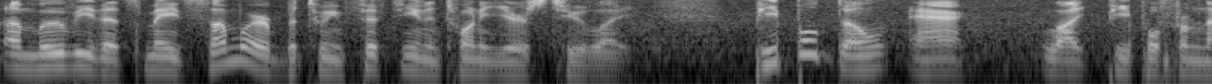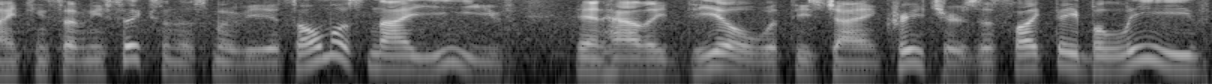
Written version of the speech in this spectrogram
a movie that's made somewhere between 15 and 20 years too late. People don't act like people from 1976 in this movie. It's almost naive in how they deal with these giant creatures. It's like they believe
